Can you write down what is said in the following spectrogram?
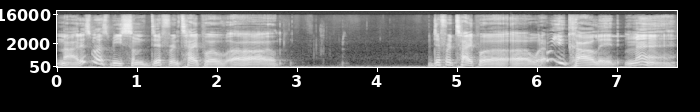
Nah, this must be some different type of uh different type of uh whatever you call it, man.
